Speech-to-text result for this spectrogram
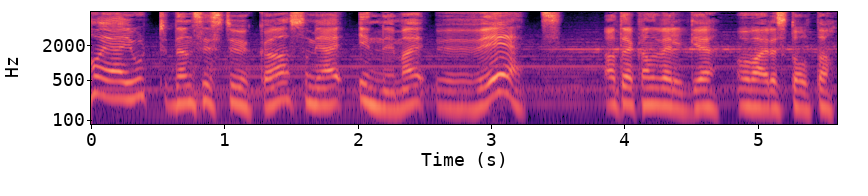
har jeg gjort den siste uka som jeg inni meg vet at jeg kan velge å være stolt av?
